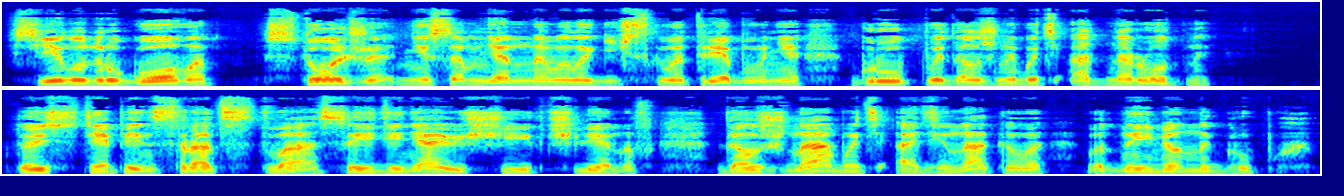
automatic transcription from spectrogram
В силу другого, столь же несомненного логического требования, группы должны быть однородны, то есть степень сродства, соединяющая их членов, должна быть одинакова в одноименных группах.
